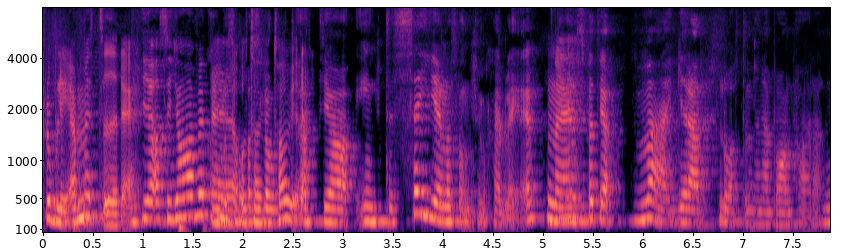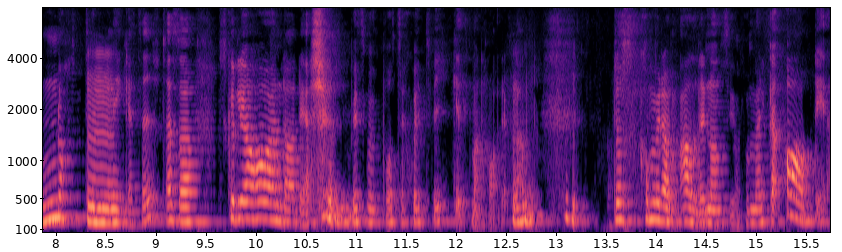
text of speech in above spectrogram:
problemet i det. Ja, alltså jag har väl kommit Eh, så pass långt att jag inte säger något sånt till mig själv längre. Nej. Dels för att jag vägrar låta mina barn höra något Mm. negativt. Alltså skulle jag ha en dag där jag känner mig som en påse skit, vilket man har ibland. Då kommer de aldrig någonsin få märka av det.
